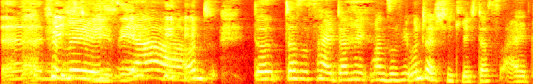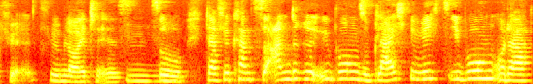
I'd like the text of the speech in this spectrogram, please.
Äh, für mich, easy. ja. Und das ist halt, da merkt man so, wie unterschiedlich das halt für, für Leute ist. Mhm. So, dafür kannst du andere Übungen, so Gleichgewichtsübungen oder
